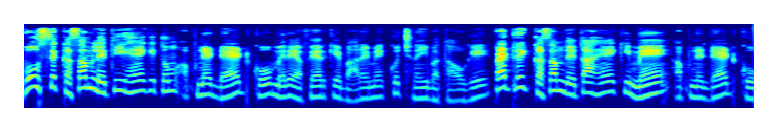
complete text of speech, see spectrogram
वो उससे कसम लेती है कि तुम अपने डैड को मेरे अफेयर के बारे में कुछ नहीं बताओगे? पैट्रिक कसम देता है कि मैं अपने डैड को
